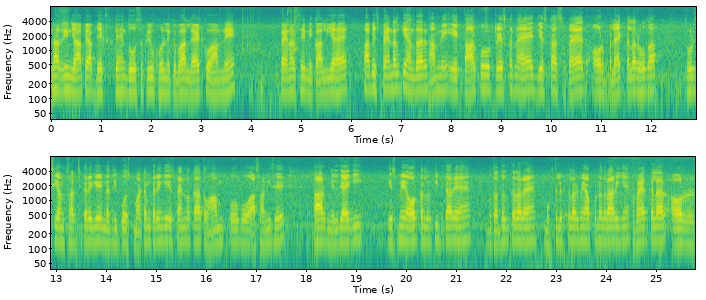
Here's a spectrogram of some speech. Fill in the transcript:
नाजरीन, यहाँ पे आप देख सकते हैं, दो स्क्रू खोलने के बाद लाइट को हमने पैनल से निकाल लिया है। अब इस पैनल के अंदर हमने एक तार को ट्रेस करना है, जिसका सफ़ेद और ब्लैक कलर होगा। थोड़ी सी हम सर्च करेंगे नदरी पोस्टमार्टम करेंगे इस पैनल का तो हमको वो आसानी से तार मिल जाएगी। इसमें और कलर की भी तारें हैं मुतद कलर हैं, मुख्तलिफ़ कलर में आपको नज़र आ रही हैं। सफ़ैद कलर और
